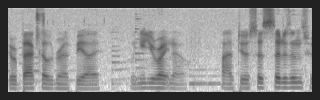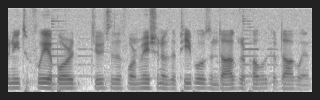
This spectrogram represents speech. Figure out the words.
You're back, Governor FBI. We need you right now. I have to assist citizens who need to flee aboard due to the formation of the Peoples and Dogs Republic of Dogland.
